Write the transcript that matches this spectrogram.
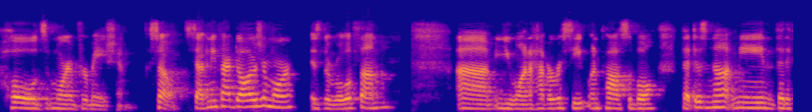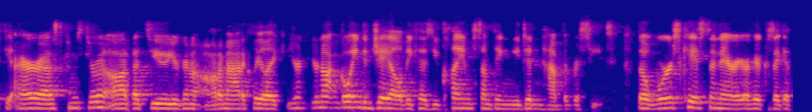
holds more information. So $75 or more is the rule of thumb. Um, you want to have a receipt when possible. That does not mean that if the IRS comes through and audits you, you're going to automatically like you're you're not going to jail because you claimed something you didn't have the receipt. The worst case scenario here, because I get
